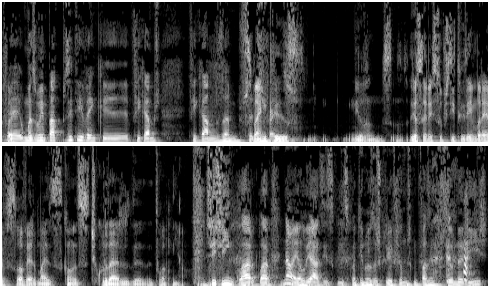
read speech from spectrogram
Foi. É, mas um empate positivo em que ficámos, ficámos ambos Se bem que eu, eu serei substituído em breve se houver mais, se discordar da, tua opinião. Sim, sim, claro, claro. Não, aliás, isso, isso continuas a escolher filmes que me fazem torcer o nariz,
